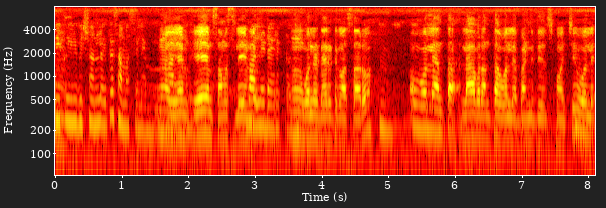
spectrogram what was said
మీకు ఈ విషయంలో అయితే సమస్యలు ఏం ఏం సమస్యలు ఏం లేవు. వాళ్ళే డైరెక్ట్ వాళ్ళే డైరెక్ట్గా వస్తారు. వాళ్ళే అంతా లేబర్ అంతా వాళ్ళే బండి తీసుకొని వచ్చి వాళ్ళే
